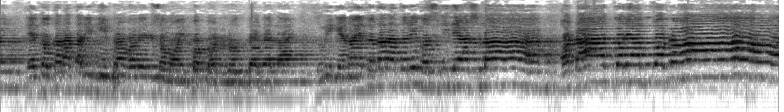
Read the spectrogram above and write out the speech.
নাই এত তাড়াতাড়ি দ্বিপ্রহরের সময় প্রকট রুদ্ধ বেলায়? তুমি কেন এত তাড়াতাড়ি মসজিদে আসলা? হঠাৎ করে আবু বকর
